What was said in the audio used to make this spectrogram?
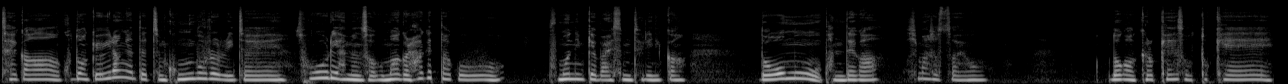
제가 고등학교 1학년 때쯤 공부를 이제 소홀히 하면서 음악을 하겠다고 부모님께 말씀드리니까 너무 반대가 심하셨어요. 너가 그렇게 해서 어떻게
